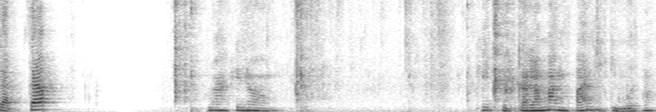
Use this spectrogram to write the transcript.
จับจับมาพี่น้องเฮ็ดเป็นกะละมังป้านจะกินหมดเนาะ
